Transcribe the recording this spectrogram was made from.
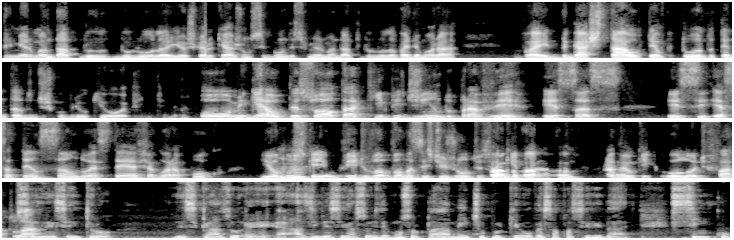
primeiro mandato do, do Lula, e eu espero que haja um segundo, esse primeiro mandato do Lula vai demorar vai gastar o tempo todo tentando descobrir o que houve. Entendeu? Ô, Miguel, o pessoal está aqui pedindo para ver essas, esse, essa tensão do STF agora há pouco, e eu uhum. busquei o vídeo. V vamos assistir junto isso vamos, aqui para ver o que rolou de fato lá? O silêncio entrou. Nesse caso, é, é, as investigações demonstram claramente o porquê houve essa facilidade. Cinco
